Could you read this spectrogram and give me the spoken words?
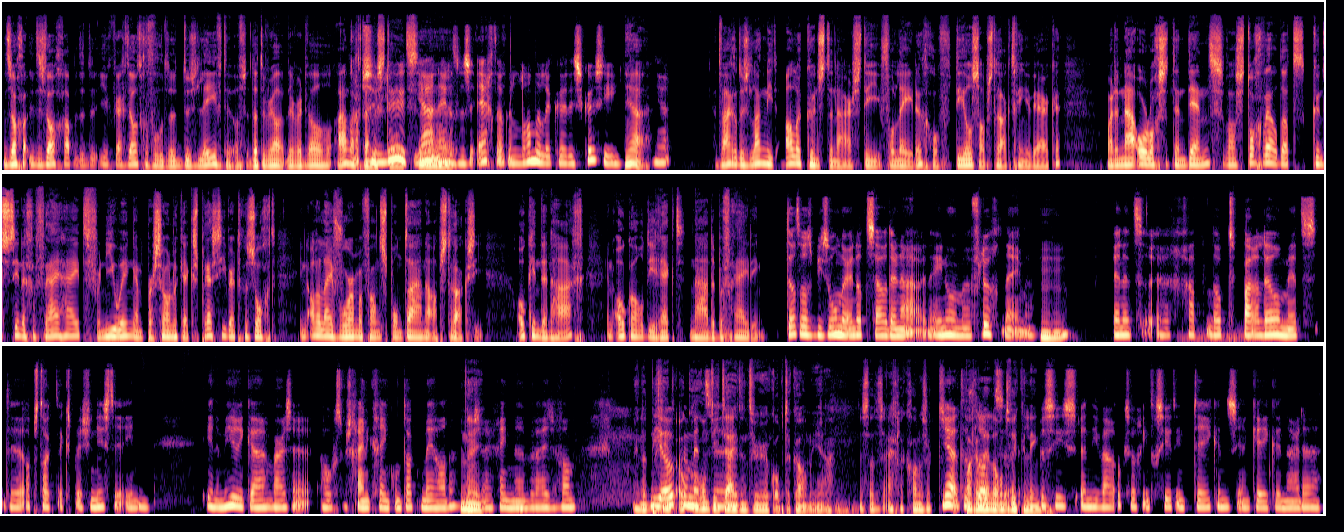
Het, is wel, het is wel grappig, je krijgt wel het gevoel dat het dus leefde. Of dat er, wel, er werd wel aandacht aan Absoluut. besteed. Ja, Eh, nee, dat was echt ook een landelijke discussie. Ja. Ja. Het waren dus lang niet alle kunstenaars die volledig of deels abstract gingen werken. Maar de naoorlogse tendens was toch wel dat kunstzinnige vrijheid, vernieuwing en persoonlijke expressie werd gezocht in allerlei vormen van spontane abstractie. Ook in Den Haag en ook al direct na de bevrijding. Dat was bijzonder en dat zou daarna een enorme vlucht nemen. Mhm. En het eh, gaat, loopt parallel met de abstract expressionisten in, in Amerika, waar ze hoogstwaarschijnlijk geen contact mee hadden. Nee. Er zijn geen eh, bewijzen van. En dat begint ook ook, met, rond die eh, tijd natuurlijk op te komen, ja. Dus dat is eigenlijk gewoon een soort Ja, dat parallelle loopt, ontwikkeling. Precies, en die waren ook zo geïnteresseerd in tekens en keken naar de,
